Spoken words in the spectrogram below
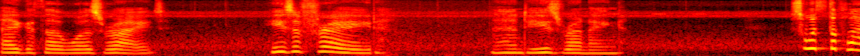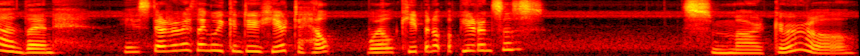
Hegatha was right. He's afraid, and he's running. So what's the plan then? Is there anything we can do here to help while keeping up appearances? Smart girl.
